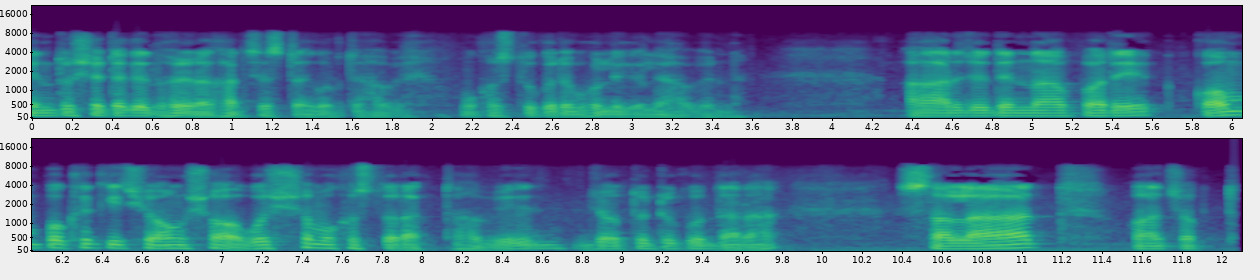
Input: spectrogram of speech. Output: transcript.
কিন্তু সেটাকে ধরে রাখার চেষ্টা করতে হবে। মুখস্থ করে ভুলে গেলে হবে না। আর যদি না পারে, কমপক্ষে কিছু অংশ অবশ্য মুখস্থ রাখতে হবে। যতটুকু দ্বারা সালাত, পাঁচ অক্ত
